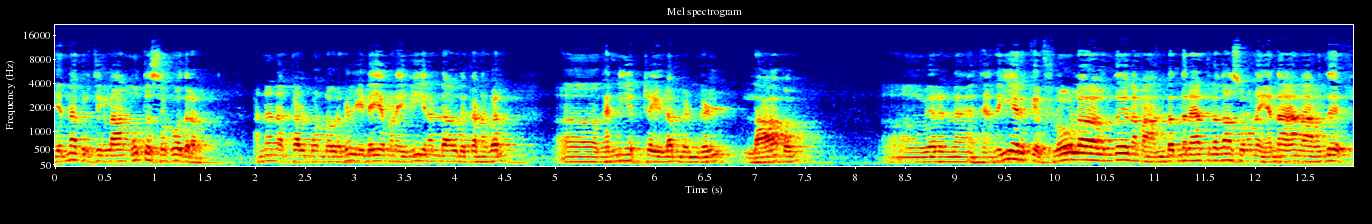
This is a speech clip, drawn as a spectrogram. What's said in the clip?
என்ன குறிச்சிக்கலாம்? மூத்த சகோதரன் அண்ணன் அக்கால் போன்றவர்கள் இளைய மனைவி இரண்டாவது கணவர் கன்னியற்ற இளம் பெண்கள் லாபம் வேற என்ன? நிறைய இருக்கு. ஃப்ளோவில் வந்து நம்ம அந்தந்த நேரத்தில் தான் சொல்லணும். ஏன்னா நான் வந்து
